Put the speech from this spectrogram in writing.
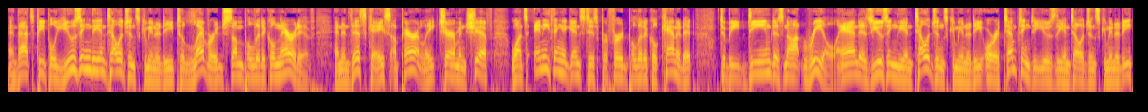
And that's people using the intelligence community to leverage some political narrative. And in this case, apparently, Chairman Schiff wants anything against his preferred political candidate to be deemed as not real and as using the intelligence community or attempting to use the intelligence community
